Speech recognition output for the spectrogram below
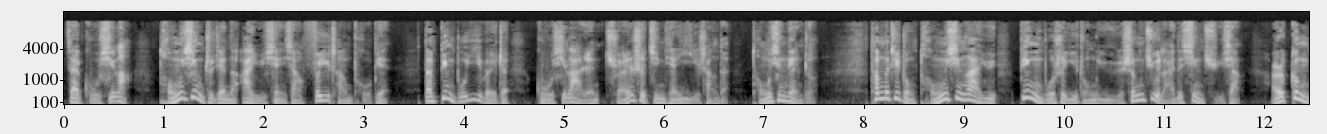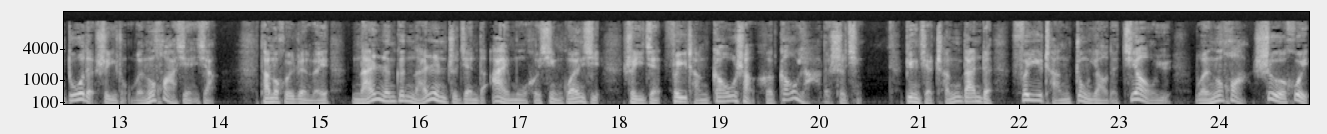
在古希腊，同性之间的爱欲现象非常普遍，但并不意味着古希腊人全是今天意义上的同性恋者。他们的这种同性爱欲，并不是一种与生俱来的性取向，而更多的是一种文化现象。他们会认为，男人跟男人之间的爱慕和性关系是一件非常高尚和高雅的事情，并且承担着非常重要的教育、文化、社会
